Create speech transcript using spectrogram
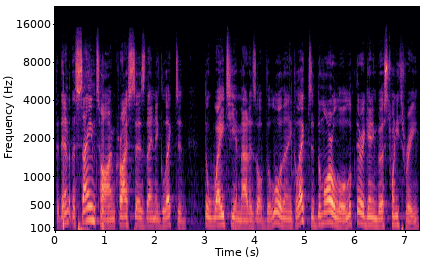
But then at the same time, Christ says they neglected the weightier matters of the law. They neglected the moral law. Look there again in verse 23.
